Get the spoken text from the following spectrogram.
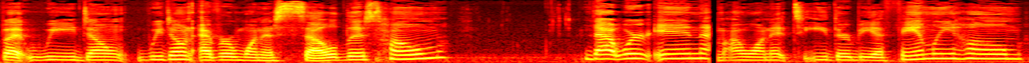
but we don't we don't ever want to sell this home that we're in. I want it to either be a family home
